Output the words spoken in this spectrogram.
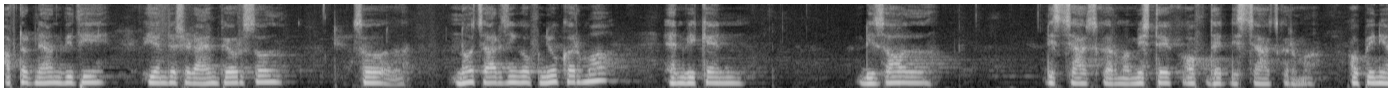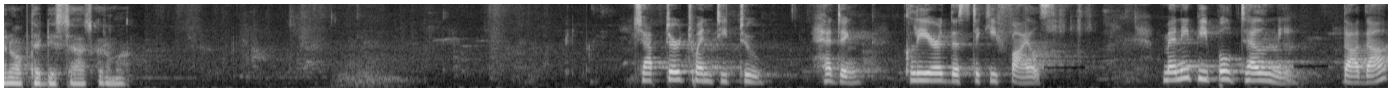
after Gnan Vidhi, we understood I am pure soul. So no charging of new karma, and we can dissolve discharge karma, mistake of that discharge karma, opinion of that discharge karma. Chapter 22 Heading Clear the Sticky Files. Many people tell me, Dada,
